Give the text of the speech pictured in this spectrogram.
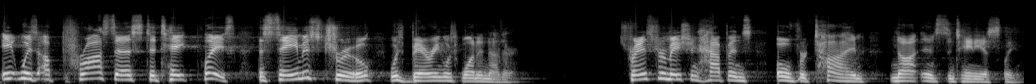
It was a process to take place. The same is true with bearing with one another. Transformation happens over time, not instantaneously.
